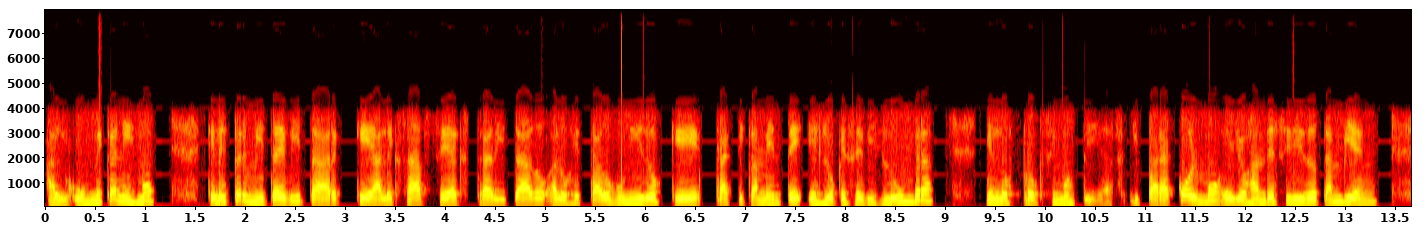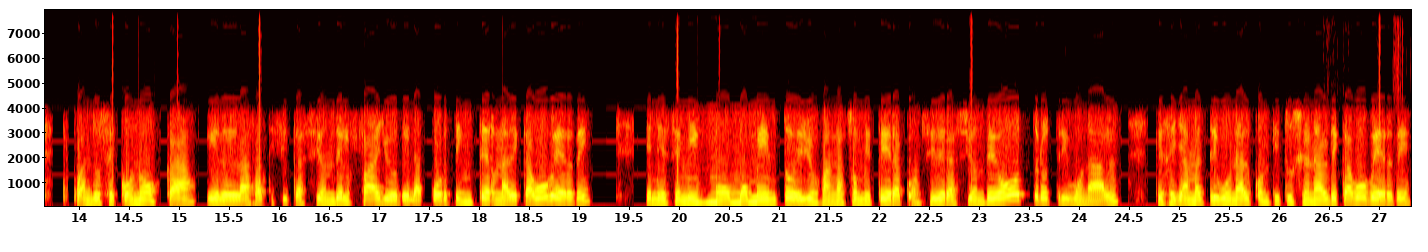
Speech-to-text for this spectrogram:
algún mecanismo que les permita evitar que Alex Saab sea extraditado a los Estados Unidos, que prácticamente es lo que se vislumbra en los próximos días. Y para colmo, ellos han decidido también, cuando se conozca la ratificación del fallo de la Corte Interna de Cabo Verde, en ese mismo momento ellos van a someter a consideración de otro tribunal, que se llama el Tribunal Constitucional de Cabo Verde,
